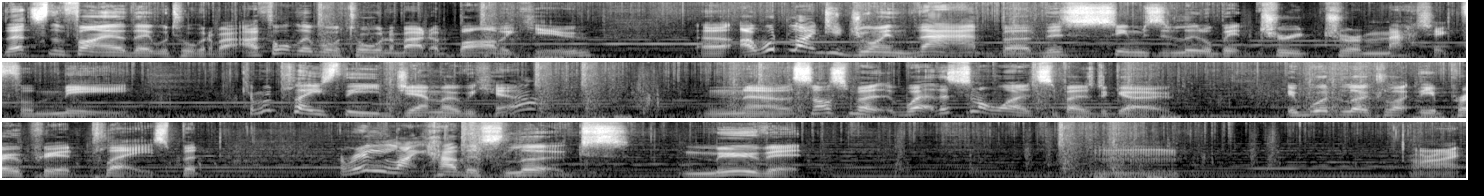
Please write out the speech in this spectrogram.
That's the fire they were talking about. I thought they were talking about a barbecue. Uh, I would like to join that, but this seems a little bit too dramatic for me. Can we place the gem over here? No, that's not supposed. Well, that's not where it's supposed to go. It would look like the appropriate place, but I really like how this looks. Move it. Hmm. All right,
